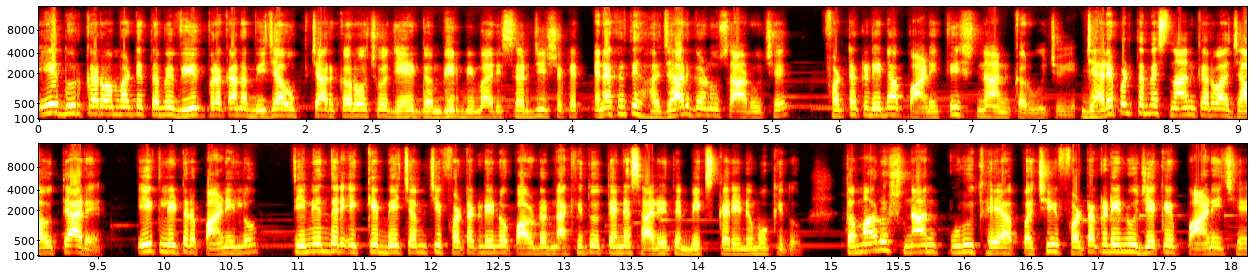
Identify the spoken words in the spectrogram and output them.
એ દૂર કરવા માટે તમે વિવિધ પ્રકારના બીજા ઉપચાર કરો છો જે ગંભીર બીમારી સર્જી શકે. એના કરતી હજાર ગણું સારું છે ફટકડીના પાણીથી સ્નાન કરવું જોઈએ. જ્યારે પણ તમે સ્નાન કરવા જાઓ ત્યારે એક લીટર પાણી લો તેની અંદર એક કે બે ચમચી ફટકડીનો પાવડર નાખી દો તેને સારી રીતે મિક્સ કરીને મૂકી દો તમારું સ્નાન પૂરું થયા પછી ફટકડીનું જે કંઈ પાણી છે,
